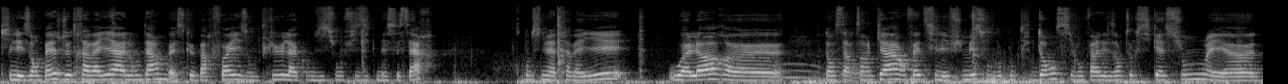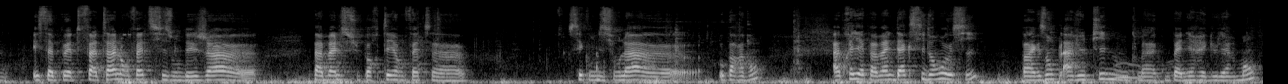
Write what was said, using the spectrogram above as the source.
qui les empêchent de travailler à long terme parce que parfois ils n'ont plus la condition physique nécessaire continuer à travailler. Ou alors, euh, dans certains cas, en fait, si les fumées sont beaucoup plus denses, ils vont faire des intoxications et, euh, ça peut être fatal en fait s'ils ont déjà euh, pas mal supporté en fait ces conditions-là auparavant. Après, il y a pas mal d'accidents aussi. Par exemple, Harry Pin, donc m'a accompagné régulièrement.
